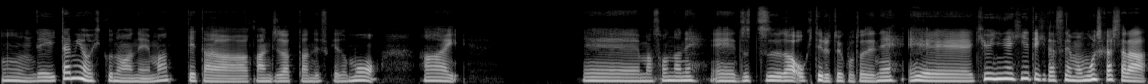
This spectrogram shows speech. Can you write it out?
うん。で、痛みを引くのはね、待ってた感じだったんですけども、はい。えー、まあそんなね、えー、頭痛が起きてるということでね、えー、急にね、冷えてきたせいももしかしたら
